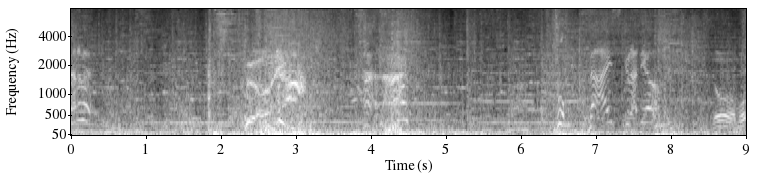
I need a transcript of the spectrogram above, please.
頼む！どうも。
